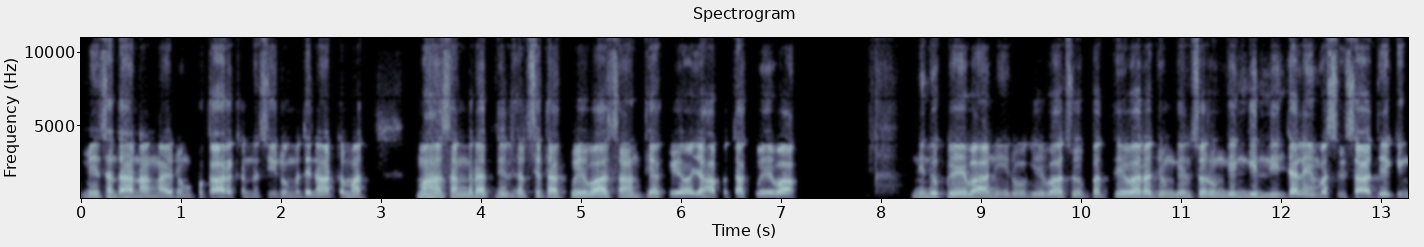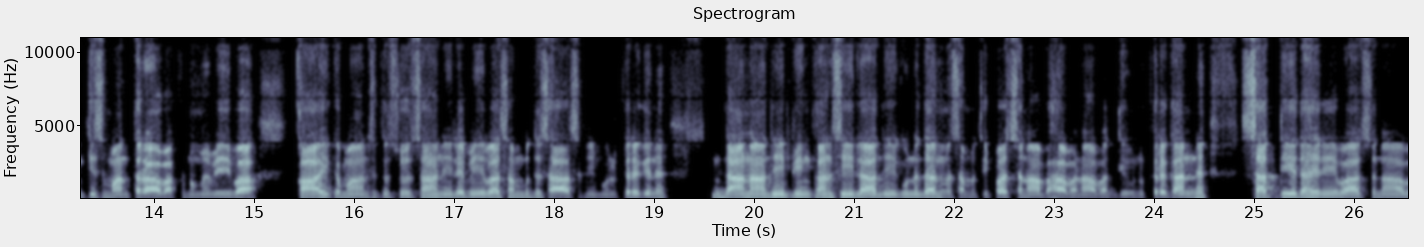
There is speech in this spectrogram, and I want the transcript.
මේ සඳහනං අයුරුම් උපකාර කරන සිරුම දෙනාටමත් මහා සංගරත්නය රක්ෂතක් වේවා සාන්තියක් වේවා යහපතක් වේවා. නිදුක් වේවා නීරෝගේවා සුවපත්තේවා රජුන්ගෙන් සොරුන්ගෙන් ගින්නේ ජලයෙන් වස් විසාධයකින් කිසි මන්තරාවක් නොම වේවා කාහික මාන්සික සුවසාහනය ලැබේවා සම්බුද්ධ ශාසනය මුල් කරගෙන දානාදී පින්කන් සීලාදී ගුණ ධර්ම සමති පස්සනා භාවනාවන් දියුණු කරගන්න සත්‍යය ධෛරේ වාසනාව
